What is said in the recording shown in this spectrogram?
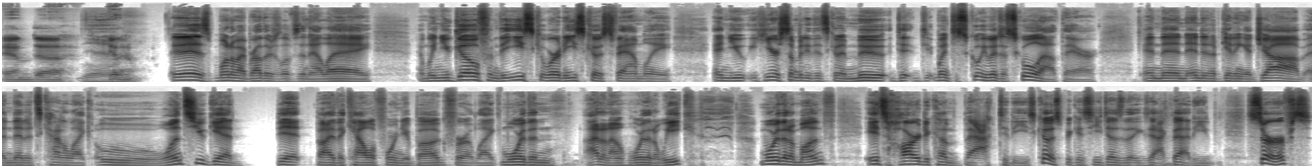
and uh, yeah. you know, it is. One of my brothers lives in LA. And when you go from the East, we're an East Coast family, and you hear somebody that's going to move, d- d- went to school, he went to school out there, and then ended up getting a job. And then it's kind of like, oh, once you get bit by the California bug for like more than, I don't know, more than a week, more than a month, it's hard to come back to the East Coast because he does the exact that. He surfs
